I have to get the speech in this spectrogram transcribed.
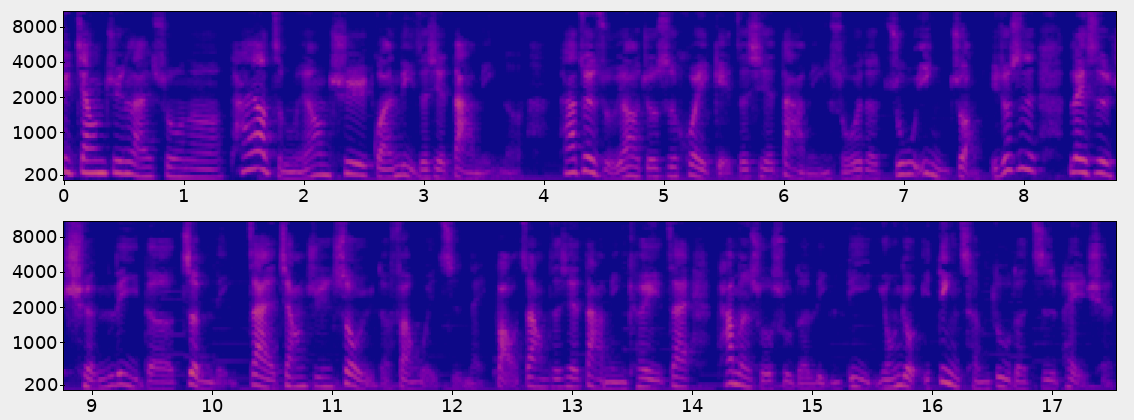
于将军来说呢，他要怎么样去管理这些大名呢？他最主要就是会给这些大名所谓的朱印状，也就是类似权力的证明，在将军授予的范围之内，保障这些大名可以在他们所属的领地拥有一定程度的支配权。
